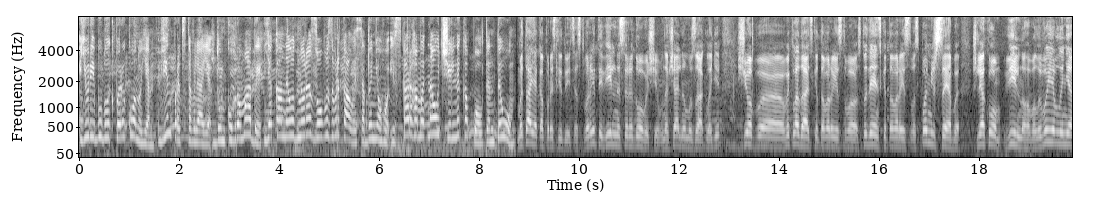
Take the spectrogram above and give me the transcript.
Юрій Бублик переконує, він представляє думку громади, яка неодноразово зверталася до нього із скаргами на очільника ПолтНТУ. Мета, яка переслідується, створити вільне середовище в навчальному закладі, щоб е, викладацьке товариство, студентське товариство з поміж себе шляхом вільного волевиявлення,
